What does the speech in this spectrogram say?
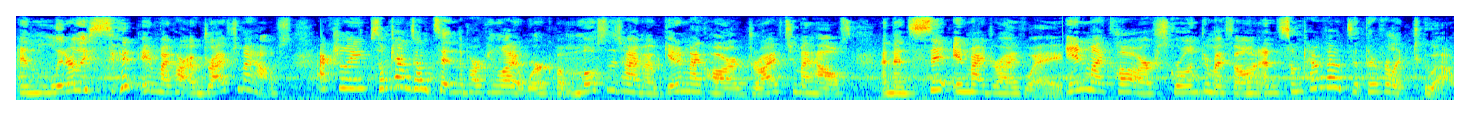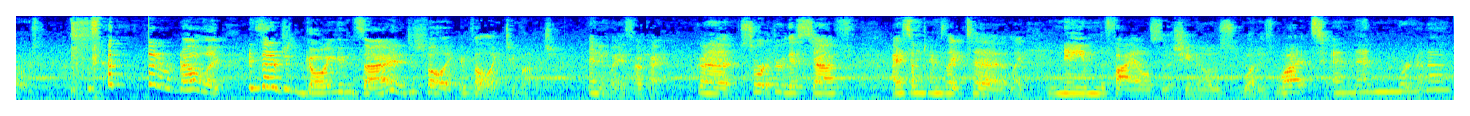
and literally sit in my car. I would drive to my house. Actually, sometimes I would sit in the parking lot at work, but most of the time I would get in my car, drive to my house, and then sit in my driveway, in my car, scrolling through my phone, and sometimes I would sit there for like two hours. Don't know, like, instead of just going inside, it just felt like, it felt like too much. Anyways, okay. Gonna sort through this stuff. I sometimes like to, like, name the files so that she knows what is what, and then we're gonna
